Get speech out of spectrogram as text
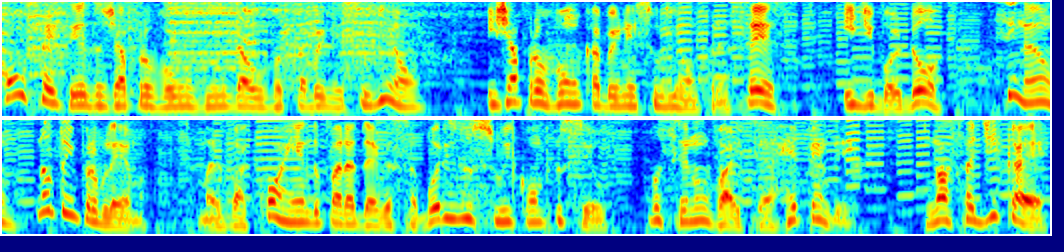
com certeza já provou um vinho da uva Cabernet Sauvignon. E já provou um Cabernet Sauvignon francês e de Bordeaux? Se não, não tem problema, mas vá correndo para a Adega Sabores do Sul e compre o seu. Você não vai se arrepender. Nossa dica é:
